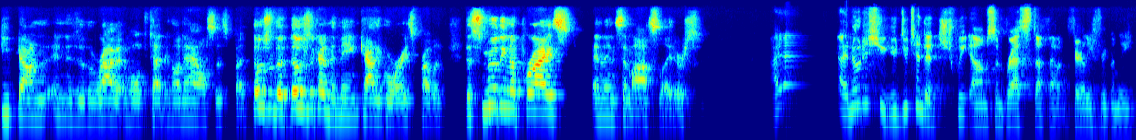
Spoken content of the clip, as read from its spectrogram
deep down into the rabbit hole of technical analysis, but those are the those are kind of the main categories, probably the smoothing of price and then some oscillators. I, I noticed you you do tend to tweet um, some breath stuff out fairly frequently.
